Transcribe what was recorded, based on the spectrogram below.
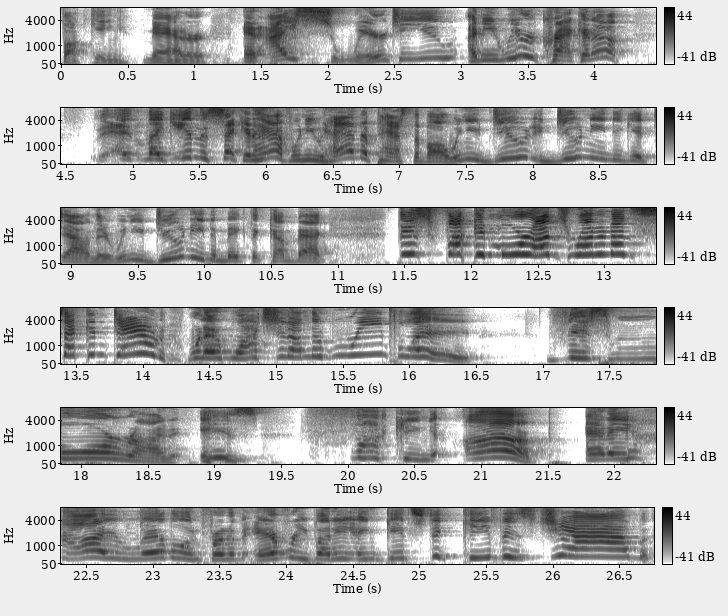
fucking matter. And I swear to you, I mean, we were cracking up. Eh, like in the second half, when you had to pass the ball, when you do do need to get down there, when you do need to make the comeback, this fucking moron's running on second down. When I watched it on the replay, this moron is fucking up at a high level in front of everybody and gets to keep his job.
